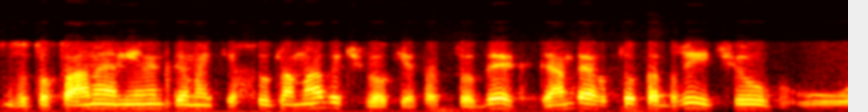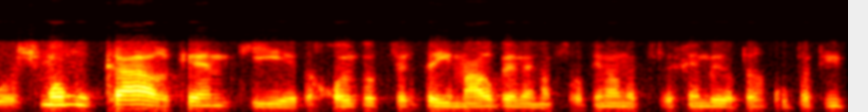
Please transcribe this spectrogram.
זו תופעה מעניינת גם ההתייחסות למוות שלו, כי אתה צודק, גם בארצות הברית, שוב, הוא שמו מוכר, כן, כי בכל זאת סרטי מארוול הם הסרטים המצליחים ביותר קופתית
